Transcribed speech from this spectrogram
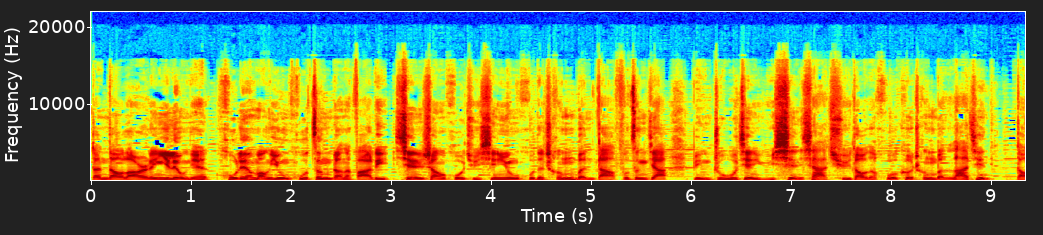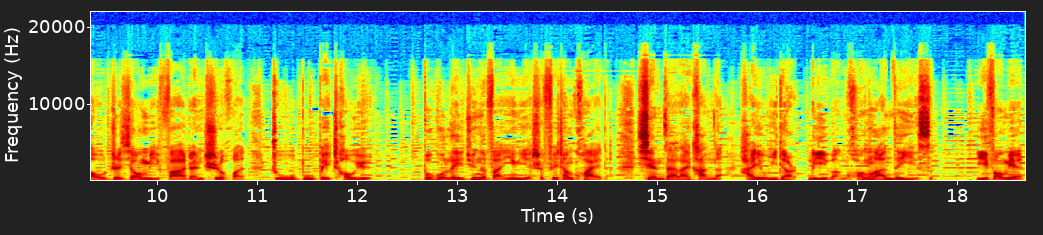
但到了二零一六年，互联网用户增长的乏力，线上获取新用户的成本大幅增加，并逐渐与线下渠道的获客成本拉近，导致小米发展迟缓，逐步被超越。不过雷军的反应也是非常快的，现在来看呢，还有一点力挽狂澜的意思。一方面，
